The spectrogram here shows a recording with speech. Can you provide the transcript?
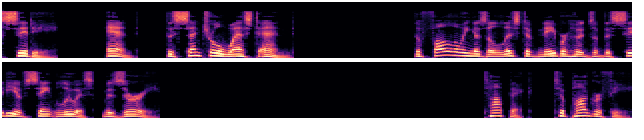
City, and the Central West End. The following is a list of neighborhoods of the city of St. Louis, Missouri. Topic: Topography.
